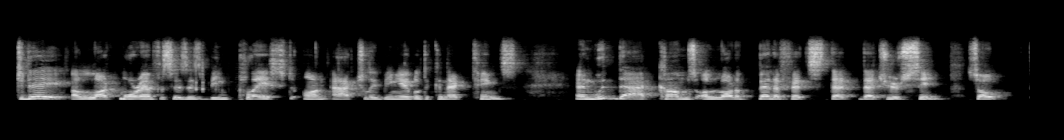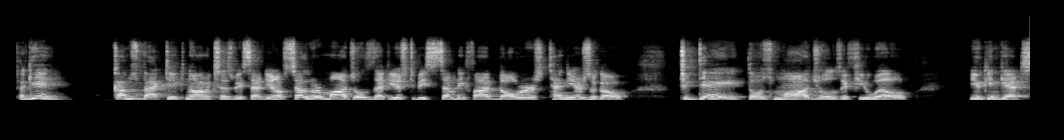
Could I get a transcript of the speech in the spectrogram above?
Today, a lot more emphasis is being placed on actually being able to connect things. And with that comes a lot of benefits that, that you're seeing. So again, comes back to economics, as we said. You know, cellular modules that used to be $75 10 years ago, today, those modules, if you will, you can get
